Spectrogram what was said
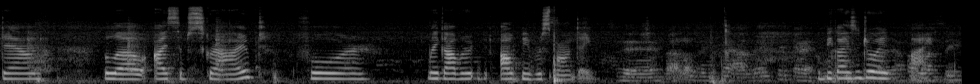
down below I subscribed for like I'll, I'll be responding. Hope you guys enjoyed. Bye.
